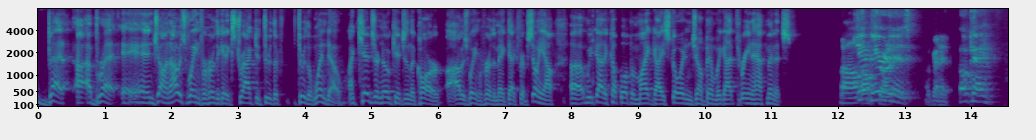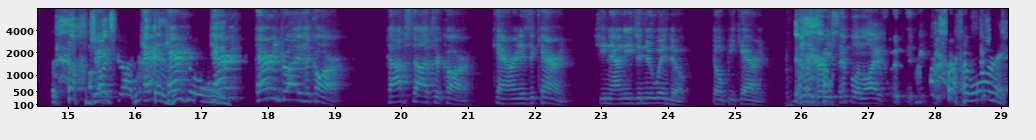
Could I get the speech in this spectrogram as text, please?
Bet, uh, uh, Brett and John, I was waiting for her to get extracted through the through the window. Uh, kids or no kids in the car, I was waiting for her to make that trip. So anyhow, uh, we've got a couple open mic guys. Go ahead and jump in. We got three and a half minutes. Well, Jim, here it is. Oh, go ahead. Okay. John okay. Scott got a Karen, Karen, Karen drives a car. Cop starts her car. Karen is a Karen. She now needs a new window. Don't be Karen. Really very simple in life. I love it.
